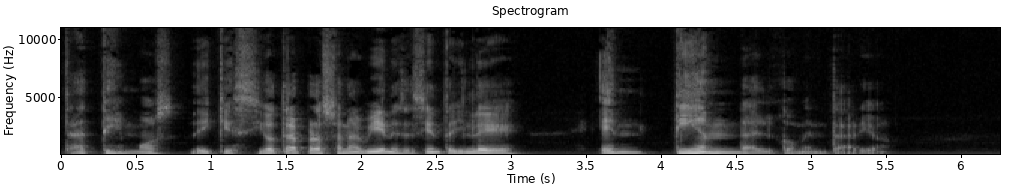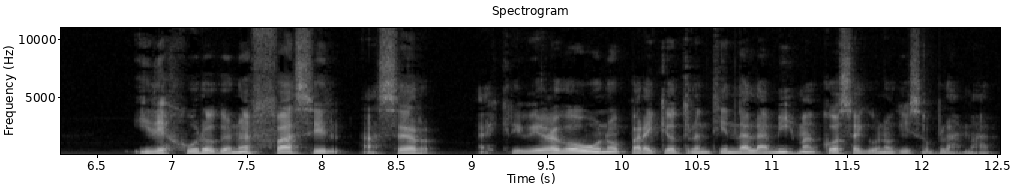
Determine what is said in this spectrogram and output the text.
Tratemos de que si otra persona viene, se sienta y lee, entienda el comentario. Y les juro que no es fácil hacer escribir algo uno para que otro entienda la misma cosa que uno quiso plasmar.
